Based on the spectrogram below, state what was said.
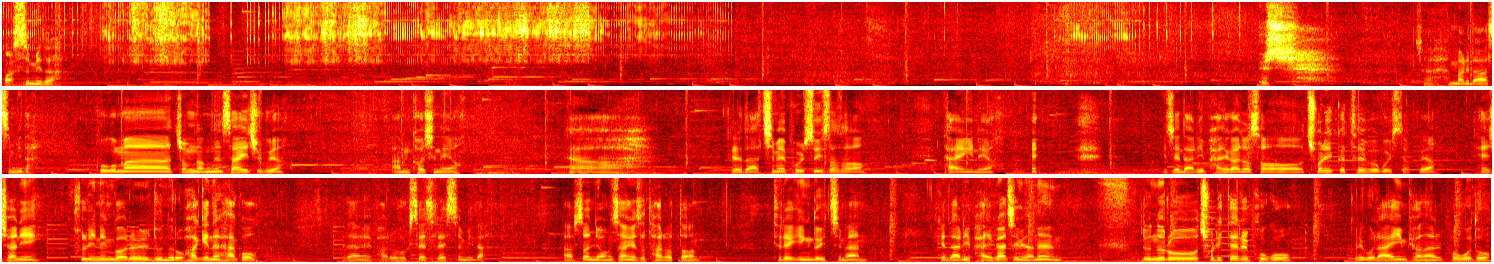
왔습니다. 으쌰. 자, 한 마리 나왔습니다. 고구마 좀 넘는 사이즈고요. 암컷이네요. 야, 그래도 아침에 볼 수 있어서 다행이네요. 이제 날이 밝아져서 초리 끝을 보고 있었고요. 텐션이 풀리는 거를 눈으로 확인을 하고 그 다음에 바로 흑셋을 했습니다. 앞선 영상에서 다뤘던 드래깅도 있지만 날이 밝아지면은 눈으로 초리대를 보고 그리고 라인 변화를 보고도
